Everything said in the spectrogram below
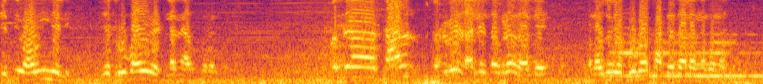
शेती वाहून गेली. एक रुपयाही भेटला नाही आजपर्यंत. पण काल सर्वे झाले सगळं झाले. पण अजून एक रुपया खात्यात आला नाही कोणाचा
